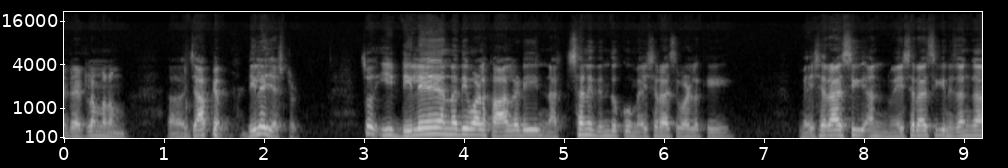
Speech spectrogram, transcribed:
అంటే ఎట్లా మనం జాప్యం డిలే చేస్తాడు. సో ఈ డిలే అన్నది వాళ్ళకి ఆల్రెడీ నచ్చనిది ఎందుకు మేషరాశి వాళ్ళకి? మేషరాశి మేషరాశికి నిజంగా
